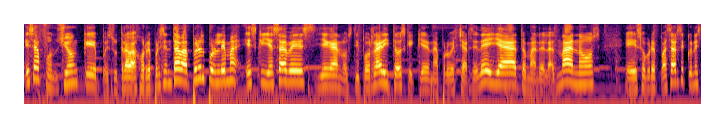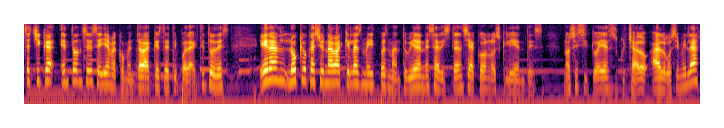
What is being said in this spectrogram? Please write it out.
esa función que pues su trabajo representaba. Pero el problema es que ya sabes, llegan los tipos raritos que quieren aprovecharse de ella, tomarle las manos, eh, sobrepasarse con esta chica. Entonces ella me comentaba que este tipo de actitudes eran lo que ocasionaba que las maid pues mantuvieran esa distancia con los clientes. No sé si tú hayas escuchado algo similar.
